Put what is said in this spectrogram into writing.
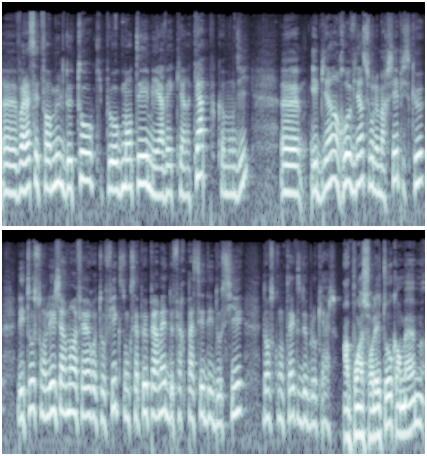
Euh, voilà cette formule de taux qui peut augmenter mais avec un cap comme on dit. Euh, eh bien, revient sur le marché puisque les taux sont légèrement inférieurs au taux fixe, donc ça peut permettre de faire passer des dossiers dans ce contexte de blocage. Un point sur les taux quand même,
